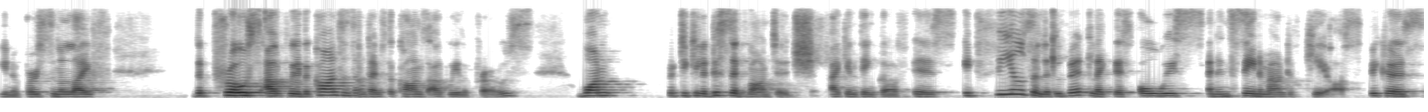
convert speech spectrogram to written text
you know personal life the pros outweigh the cons and sometimes the cons outweigh the pros. One particular disadvantage i can think of is it feels a little bit like there's always an insane amount of chaos because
